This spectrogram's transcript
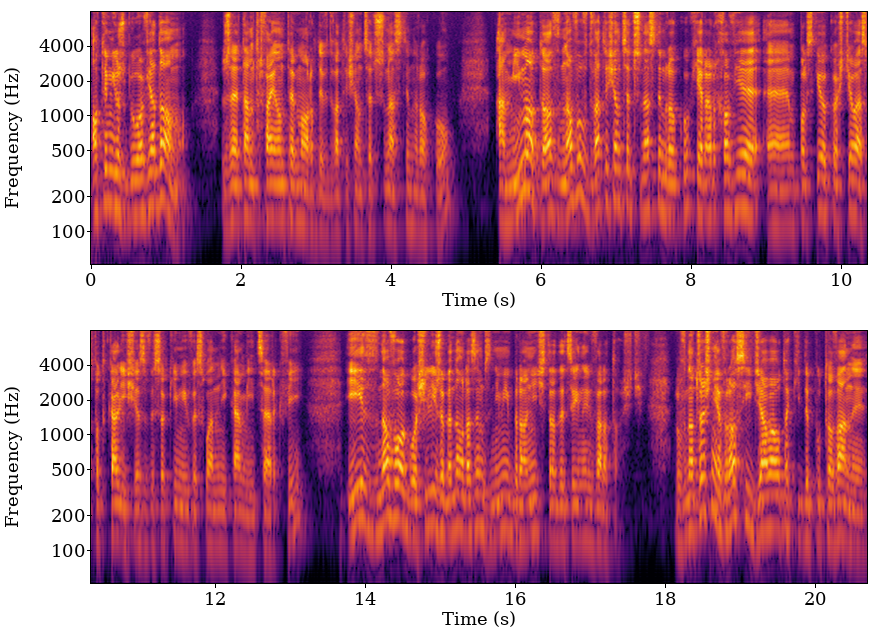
o tym już było wiadomo, że tam trwają te mordy w 2013 roku. A mimo to znowu w 2013 roku hierarchowie polskiego kościoła spotkali się z wysokimi wysłannikami cerkwi i znowu ogłosili, że będą razem z nimi bronić tradycyjnych wartości. Równocześnie w Rosji działał taki deputowany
